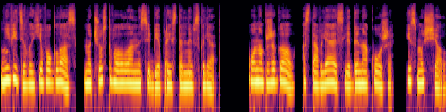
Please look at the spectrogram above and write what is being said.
Не видела его глаз, но чувствовала на себе пристальный взгляд. Он обжигал, оставляя следы на коже, и смущал.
